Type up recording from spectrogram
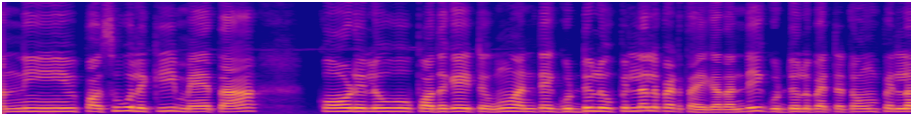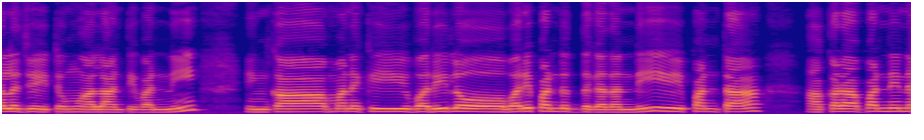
అన్ని పశువులకి మేత కోడులు పొదగేయటం అంటే గుడ్డులు పిల్లలు పెడతాయి కదండి. గుడ్డులు పెట్టడం పిల్లలు చేయటం అలాంటివన్నీ. ఇంకా మనకి వరిలో వరి పండుద్ది కదండి. పంట అక్కడ పండిన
